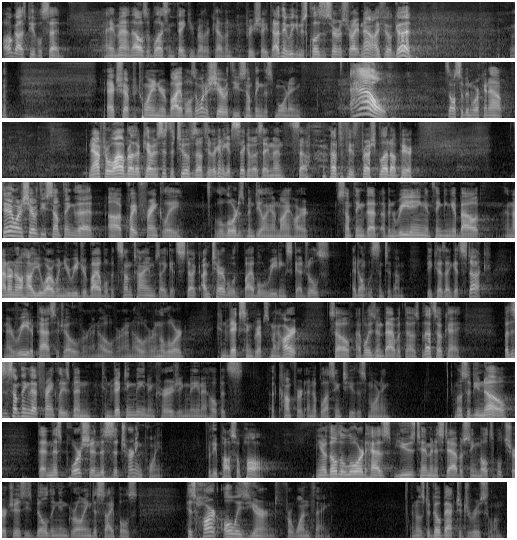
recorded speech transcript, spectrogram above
All God's people said, Amen. That was a blessing. Thank you, Brother Kevin. Appreciate that. I think we can just close the service right now. I feel good. Acts chapter 20 in your Bibles. I want to share with you something this morning. Ow! It's also been working out. And after a while, Brother Kevin, it's just the two of us up here. They're going to get sick of us, amen? So I have to feel fresh blood up here. Today, I want to share with you something that, uh, quite frankly, the Lord has been dealing on my heart. Something that I've been reading and thinking about. And I don't know how you are when you read your Bible, but sometimes I get stuck. I'm terrible with Bible reading schedules. I don't listen to them because I get stuck. And I read a passage over and over and over, and the Lord convicts and grips my heart. So I've always been bad with those, but that's okay. But this is something that, frankly, has been convicting me and encouraging me, and I hope it's a comfort and a blessing to you this morning. Most of you know that in this portion, this is a turning point for the Apostle Paul. You know, though the Lord has used him in establishing multiple churches, he's building and growing disciples, his heart always yearned for one thing and it was to go back to Jerusalem.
